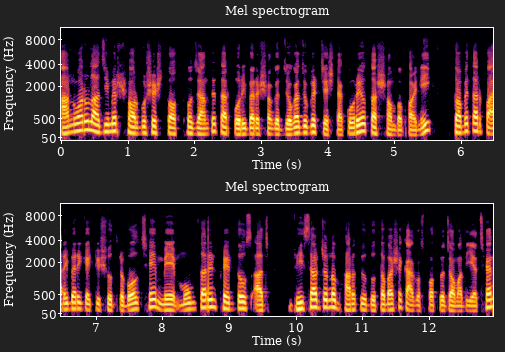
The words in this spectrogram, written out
আনোয়ারুল আজিমের সর্বশেষ তথ্য জানতে তার পরিবারের সঙ্গে যোগাযোগের চেষ্টা করেও তা সম্ভব হয়নি। তবে তার পারিবারিক একটি সূত্র বলছে, মেয়ে মুমতারিন ফেরদৌস আজ ভিসার জন্য ভারতীয় দূতাবাসে কাগজপত্র জমা দিয়েছেন।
